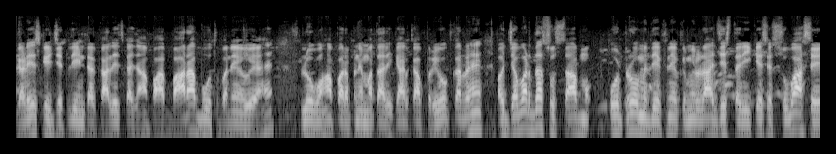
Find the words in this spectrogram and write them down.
गणेश की जेतली इंटर कॉलेज का जहाँ पर बारह बूथ बने हुए हैं। लोग वहाँ पर अपने मताधिकार का प्रयोग कर रहे हैं और ज़बरदस्त उत्साह वोटरों में देखने को मिल रहा है। जिस तरीके से सुबह से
